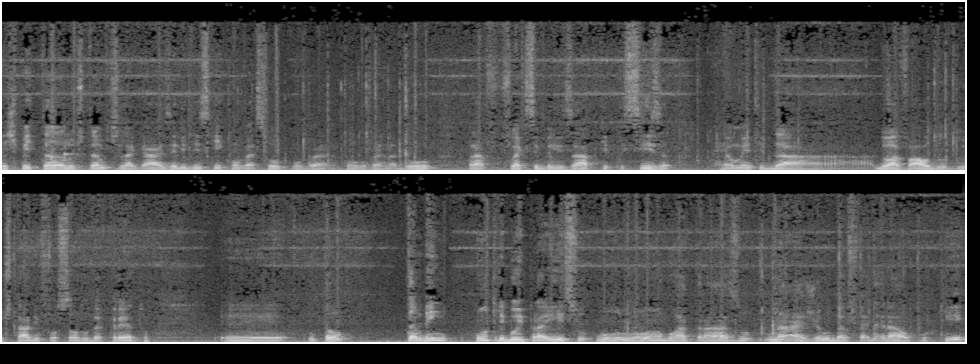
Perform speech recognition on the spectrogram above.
respeitando os trâmites legais, ele disse que conversou com o governador para flexibilizar, porque precisa realmente da do aval do, do Estado em função do decreto. É, então, também contribui para isso um longo atraso na ajuda federal, porque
